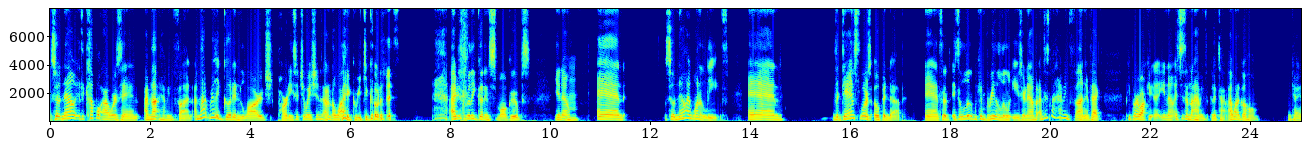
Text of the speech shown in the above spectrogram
so now it's a couple hours in. I'm not having fun. I'm not really good in large party situations. I don't know why I agreed to go to this. I'm just really good in small groups, you know? Mhm. And so now I want to leave. And the dance floor's opened up. And so it's a little, we can breathe a little easier now, but I'm just not having fun. In fact, people are walking, uh, you know, it's just I'm not having a good time. I want to go home. Okay.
